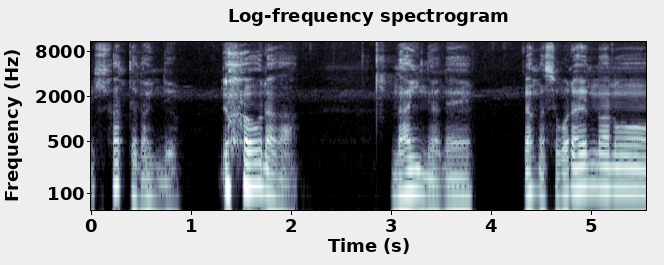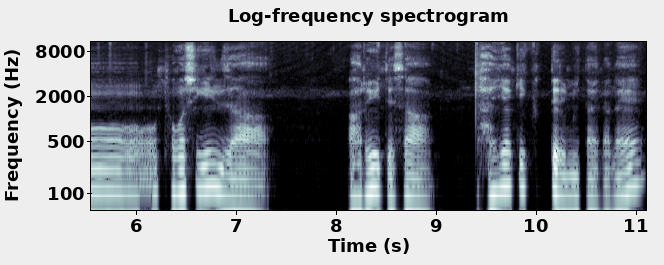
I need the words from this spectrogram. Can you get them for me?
ん、光ってないんだよ。オーラがないんだよね。なんかそこら辺のあの、戸越銀座歩いてさ、たい焼き食ってるみたいなね、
